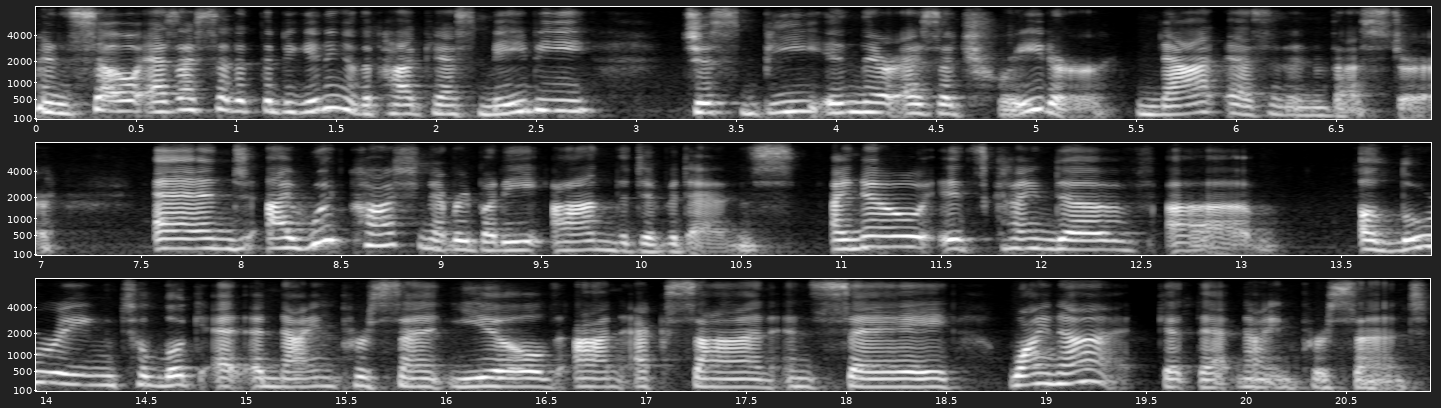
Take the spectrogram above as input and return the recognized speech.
And so, as I said at the beginning of the podcast, maybe just be in there as a trader, not as an investor. And I would caution everybody on the dividends. I know it's kind of um, alluring to look at a 9% yield on Exxon and say, why not get that 9%?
